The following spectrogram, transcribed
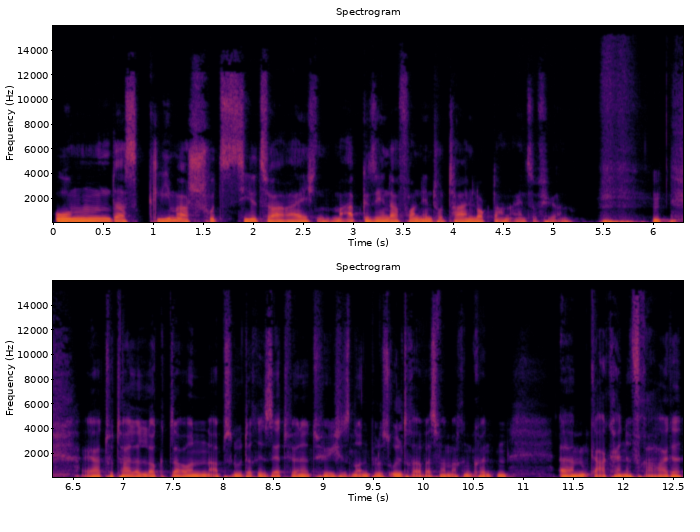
um das Klimaschutzziel zu erreichen? Mal abgesehen davon, den totalen Lockdown einzuführen. ja, totaler Lockdown, absoluter Reset wäre natürlich das Nonplusultra, was wir machen könnten. Ähm, gar keine Frage.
